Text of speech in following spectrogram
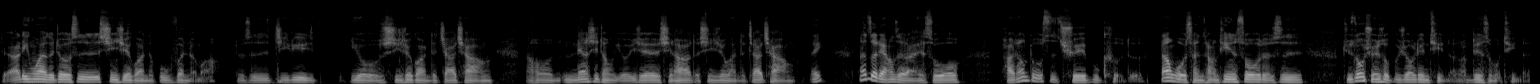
对啊，另外一个就是心血管的部分了嘛，就是肌力。有心血管的加强，然后能量系统有一些其他的心血管的加强，诶，那这两者来说好像都是缺不可的。但我常常听说的是，举重选手不需要练体能啊，练什么体能？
